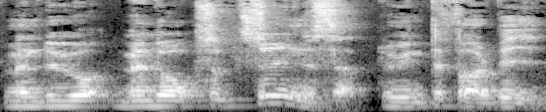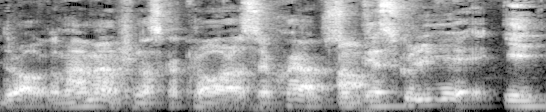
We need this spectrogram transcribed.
Men du, men du har också ett cyniskt sätt. Du är inte för bidrag. De här människorna ska klara sig själv. Så Ja. det skulle ju i,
